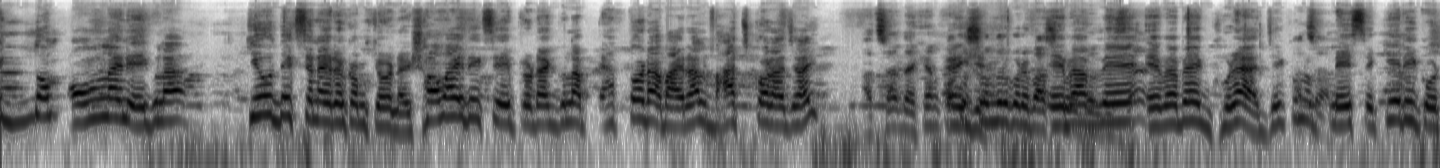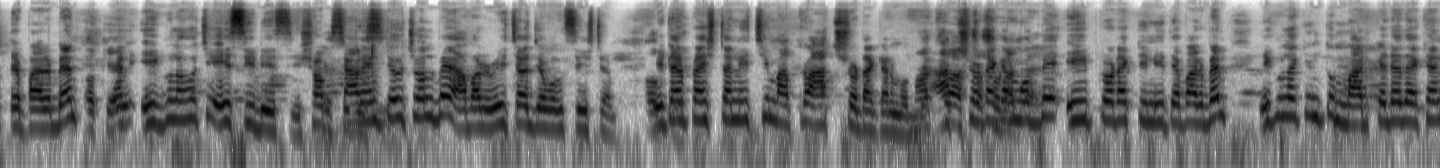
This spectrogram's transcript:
একদম অনলাইনে এগুলা কেউ দেখছে না এরকম কেউ নাই। সবাই দেখছে এই প্রোডাক্টগুলো এতটা ভাইরাল ভাজ করা যায়। আচ্ছা দেখেন কত সুন্দর করে বাস এভাবে এভাবে ঘোরা যে কোনো আচ্ছা। প্লেসে ক্যারি করতে পারবেন। এন্ড এগুলো হচ্ছে এসি ডিসি সব কারেন্টেও চলবে আবার রিচার্জেবল সিস্টেম এটার প্রাইসটা নিচ্ছি মাত্র আটশো টাকার মধ্যে। আটশো 800 টাকার মধ্যে এই প্রোডাক্টটি নিতে পারবেন। এগুলা কিন্তু মার্কেটে দেখেন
